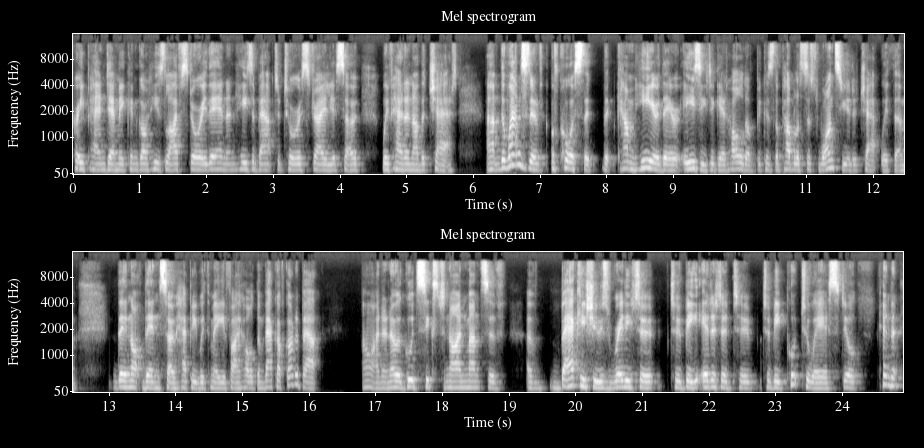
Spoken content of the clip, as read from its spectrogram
pre pandemic and got his life story then. And he's about to tour Australia. So we've had another chat. Um, the ones that, of course, that that come here, they're easy to get hold of because the publicist wants you to chat with them. They're not then so happy with me if I hold them back. I've got about, oh, I don't know, a good six to nine months of of back issues ready to to be edited to to be put to air still, and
